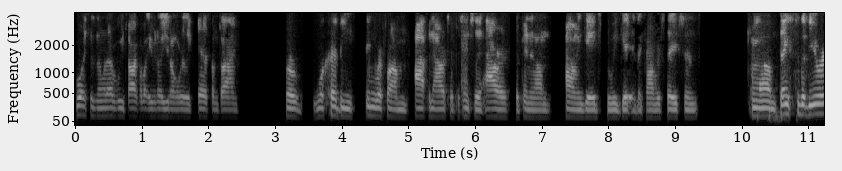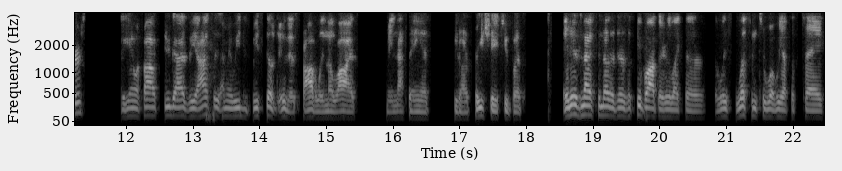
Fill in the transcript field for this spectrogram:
voices and whatever we talk about, even though you don't really care sometimes. For what could be anywhere from half an hour to potentially an hour, depending on how engaged we get in the conversation. Um, thanks to the viewers. Again, without you guys, we honestly, I mean, we we still do this probably no live. I mean, not saying it, we don't appreciate you, but it is nice to know that there's people out there who like to at least listen to what we have to say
